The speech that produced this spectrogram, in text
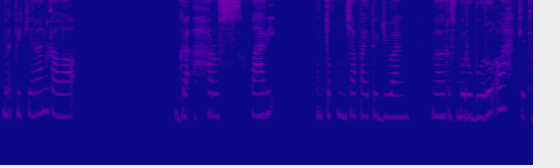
berpikiran kalau gak harus lari untuk mencapai tujuan gak harus buru-buru lah gitu.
